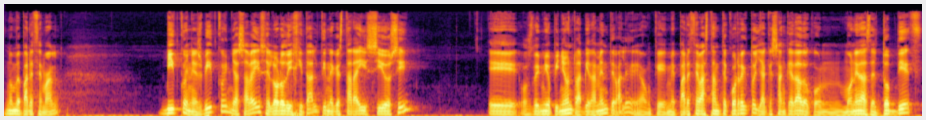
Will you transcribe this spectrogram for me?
no me parece mal. Bitcoin es Bitcoin, ya sabéis, el oro digital tiene que estar ahí sí o sí. Eh, os doy mi opinión rápidamente, ¿vale? Aunque me parece bastante correcto, ya que se han quedado con monedas del top 10.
